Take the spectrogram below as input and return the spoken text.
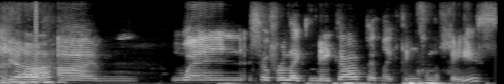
Yeah. um, when so for like makeup and like things on the face,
